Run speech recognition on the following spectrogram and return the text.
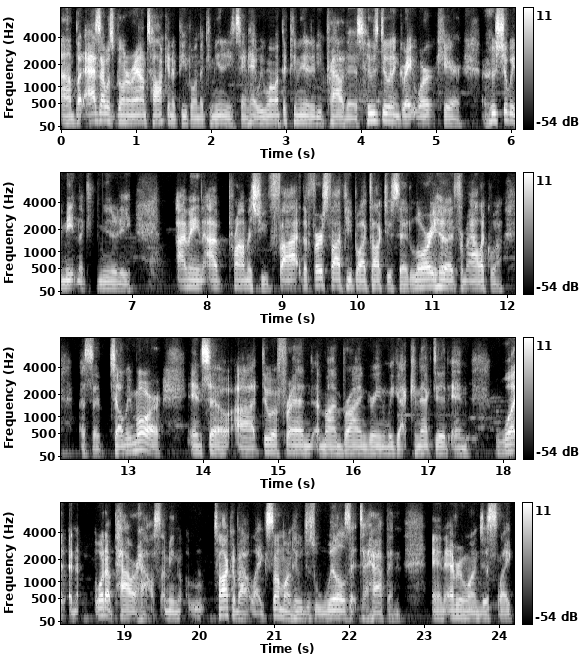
Um, but as I was going around talking to people in the community saying, Hey, we want the community to be proud of this. Who's doing great work here? Or who should we meet in the community? I mean, I promise you, five the first five people I talked to said Laurie Hood from Alaqua. I said, "Tell me more." And so, uh, through a friend of mine, Brian Green, we got connected, and what an what a powerhouse! I mean, talk about like someone who just wills it to happen, and everyone just like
